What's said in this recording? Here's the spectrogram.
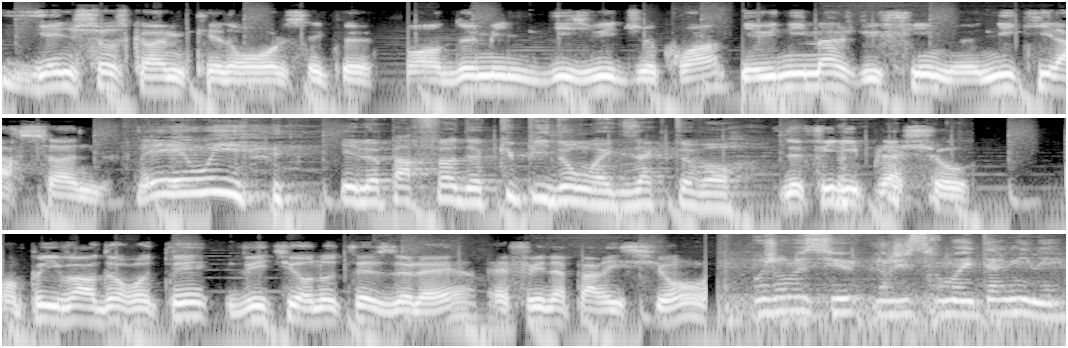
il y a une chose quand même qui est drôle, c'est que en 2018, je crois, il y a une image du film Nicky Larson. Et oui Et le parfum de Cupidon, exactement. De Philippe Lachaud. On peut y voir Dorothée, vêtue en hôtesse de l'air. Elle fait une apparition. Bonjour monsieur, l'enregistrement est terminé.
